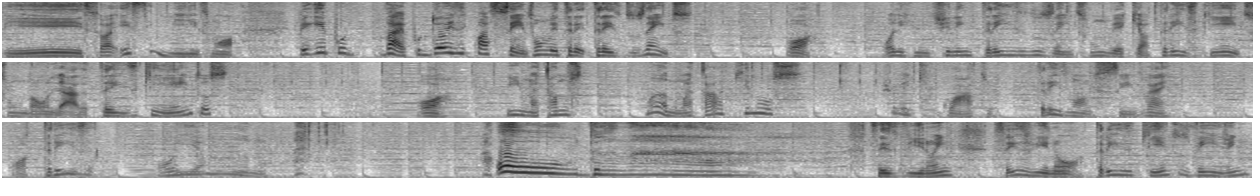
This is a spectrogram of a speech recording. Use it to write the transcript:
isso, ó, esse mesmo, ó. Peguei por, vai, por 2,400. Vamos ver 3,200? Ó, olha que mentira em 3,200. Vamos ver aqui, ó, 3,500. Vamos dar uma olhada. 3,500. Ó, ih, mas tá nos, mano, mas tá aqui nos, deixa eu ver aqui, 4, 3,900, vai. Ó, 3, olha, mano. Oh, dana! Vocês viram, hein? Vocês viram, ó. 3,500 vende, hein?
